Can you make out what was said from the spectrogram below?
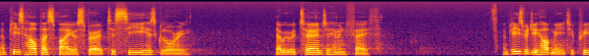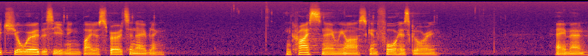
Now, please help us by your Spirit to see his glory, that we would turn to him in faith and please, would you help me to preach your word this evening by your Spirit's enabling? In Christ's name we ask, and for his glory. Amen.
